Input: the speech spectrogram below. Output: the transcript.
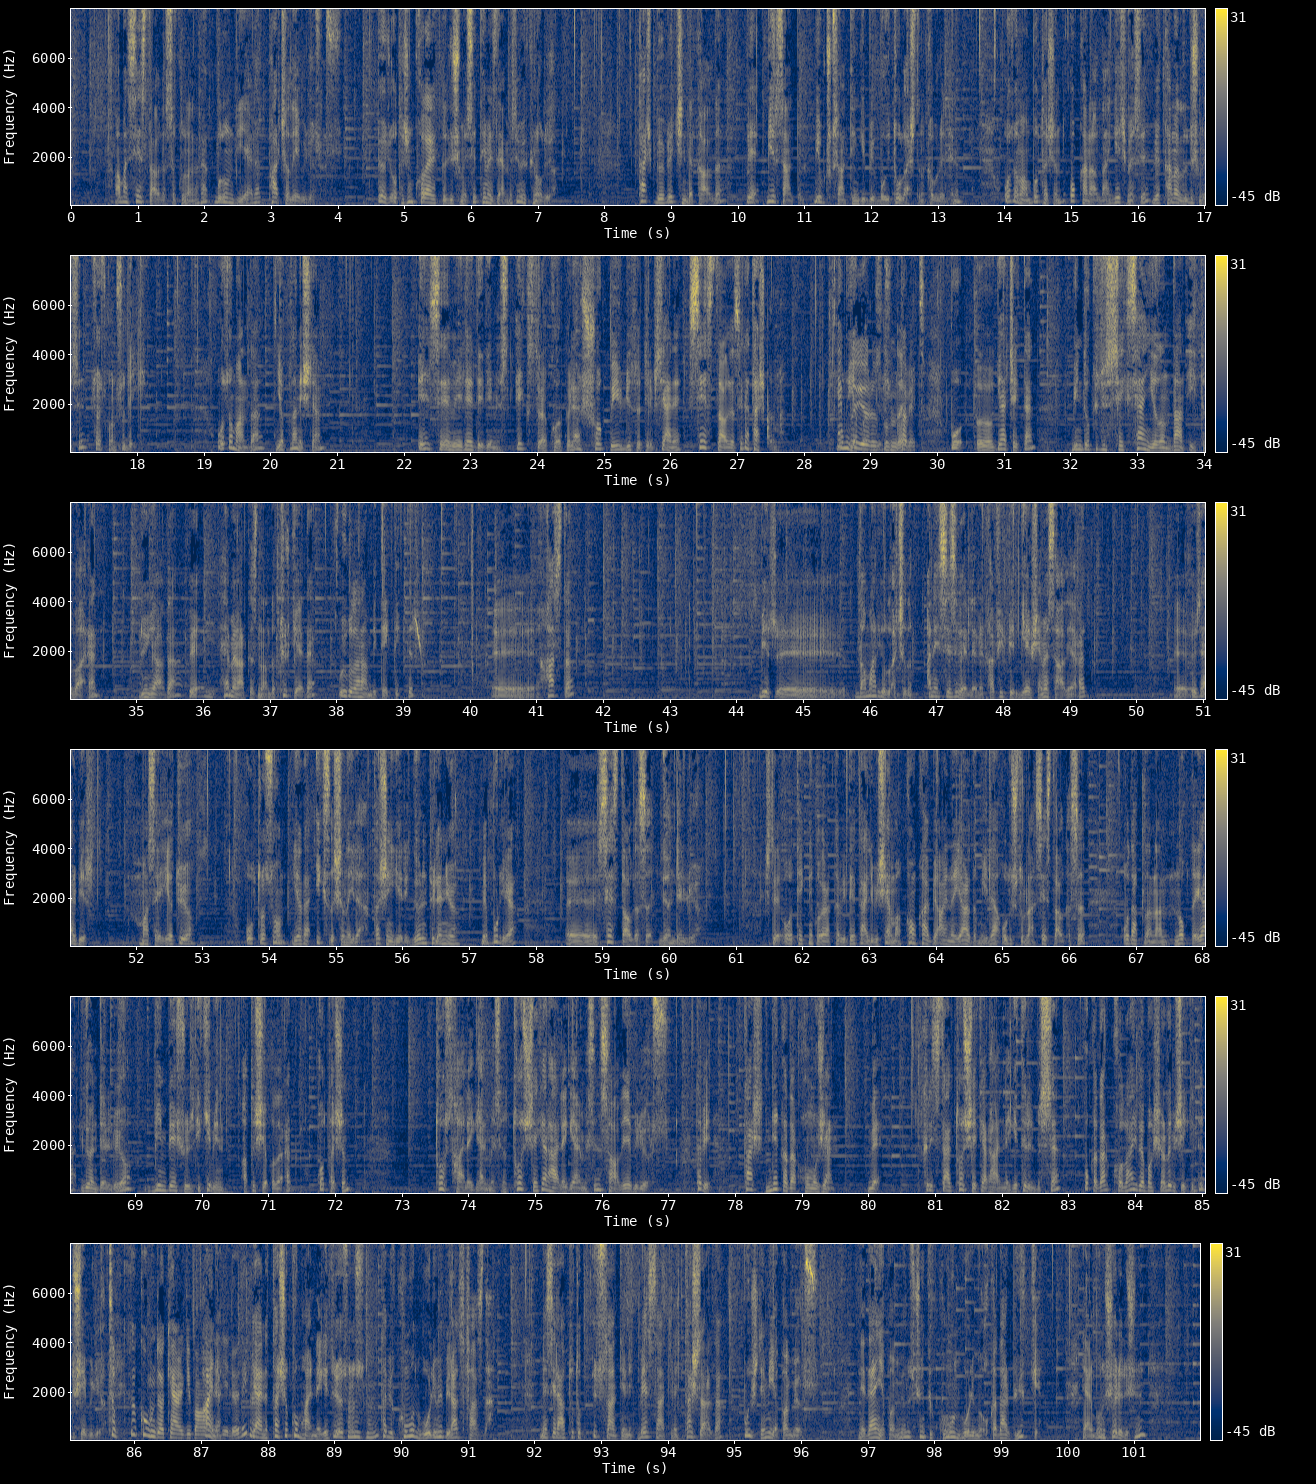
ama ses dalgası kullanarak bulunduğu yere parçalayabiliyorsunuz. Böylece o taşın kolaylıkla düşmesi, temizlenmesi mümkün oluyor. Taş böbrek içinde kaldı ve bir santim, bir buçuk santim gibi bir boyuta ulaştığını kabul edelim. O zaman bu taşın o kanaldan geçmesi ve kanala düşmesi söz konusu değil. O zaman da yapılan işlem ESVL dediğimiz ekstrakorporeal shock wave lithotripsy yani ses dalgasıyla taş kırma. Hep duyuyoruz bunu da, Tabii. evet. Bu e, gerçekten 1980 yılından itibaren dünyada ve hemen arkasından da Türkiye'de uygulanan bir tekniktir. E, hasta bir e, damar yolu açılıp anestezi verilerek hafif bir gevşeme sağlayarak e, özel bir masaya yatıyor. Ultrason ya da X ışınıyla taşın yeri görüntüleniyor ve buraya e, ses dalgası gönderiliyor. İşte o teknik olarak tabii detaylı bir şey ama konkav bir ayna yardımıyla oluşturulan ses dalgası odaklanan noktaya gönderiliyor. 1500-2000 atış yapılarak o taşın toz hale gelmesini, toz şeker hale gelmesini sağlayabiliyoruz. Tabii taş ne kadar homojen ve kristal toz şeker haline getirilmişse o kadar kolay ve başarılı bir şekilde düşebiliyor. Tıpkı kum döker gibi haline Aynen. geliyor değil mi? Yani taşı kum haline getiriyorsunuz. Tabii kumun volümü biraz fazla. Mesela tutup 3 santimlik 5 santimlik taşlarda bu işlemi yapamıyoruz. Neden yapamıyoruz? Çünkü kumun volümü o kadar büyük ki. Yani bunu şöyle düşünün.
